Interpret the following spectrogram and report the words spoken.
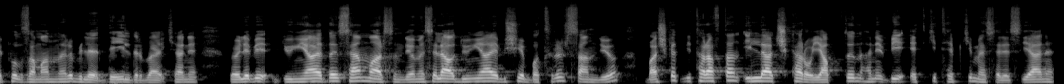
Apple zamanları bile değildir belki. Hani böyle bir dünyada sen varsın diyor. Mesela dünyaya bir şey batırırsan diyor. Başka bir taraftan illa çıkar o. Yaptığın hani bir etki tepki meselesi. Yani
